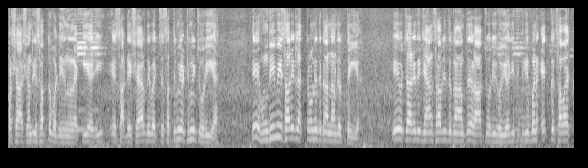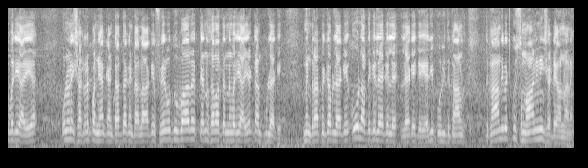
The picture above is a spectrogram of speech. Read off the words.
ਪ੍ਰਸ਼ਾਸਨ ਦੀ ਸਭ ਤੋਂ ਵੱਡੀ ਨਲਾਇਕੀ ਹੈ ਜੀ ਇਹ ਸਾਡੇ ਸ਼ਹਿਰ ਦੇ ਵਿੱਚ 7ਵੀਂ 8ਵੀਂ ਚੋਰੀ ਹੈ ਤੇ ਹੁੰਦੀ ਵੀ ਸਾਰੀ ਇਲੈਕਟ੍ਰੋਨਿਕ ਦੁਕਾਨਾਂ ਦੇ ਉੱਤੇ ਹੀ ਹੈ। ਇਹ ਵਿਚਾਰੇ ਦੀ ਜੈਨ ਸਾਹਿਬ ਦੀ ਦੁਕਾਨ ਤੇ ਰਾਤ ਚੋਰੀ ਹੋਈ ਹੈ ਜੀ ਤਕਰੀਬਨ 1 ਸਵਾ 1 ਵਜੇ ਆਏ ਆ। ਉਹਨਾਂ ਨੇ ਸ਼ਟਰ ਭੰਨਿਆ ਘੰਟਾ ਅੱਧਾ ਘੰਟਾ ਲਾ ਕੇ ਫਿਰ ਉਸ ਤੋਂ ਬਾਅਦ 3 ਸਵਾ 3 ਵਜੇ ਆਏ ਆ ਟੈਂਪੂ ਲੈ ਕੇ। ਮਹਿੰਦਰਾ ਪਿਕਅਪ ਲੈ ਕੇ ਉਹ ਲੱਦ ਕੇ ਲੈ ਕੇ ਲੈ ਲੈ ਕੇ ਗਏ ਆ ਜੀ ਪੂਰੀ ਦੁਕਾਨ। ਦੁਕਾਨ ਦੇ ਵਿੱਚ ਕੋਈ ਸਮਾਨ ਹੀ ਨਹੀਂ ਛੱਡਿਆ ਉਹਨਾਂ ਨੇ।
